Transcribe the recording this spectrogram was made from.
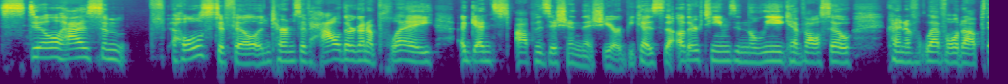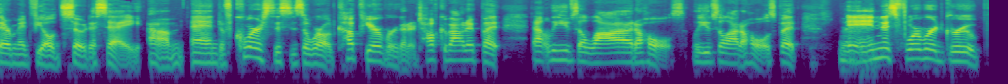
still has some holes to fill in terms of how they're going to play against opposition this year because the other teams in the league have also kind of leveled up their midfield, so to say. Um, and of course, this is a World Cup year. We're going to talk about it, but that leaves a lot of holes, leaves a lot of holes. But mm-hmm. in this forward group,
